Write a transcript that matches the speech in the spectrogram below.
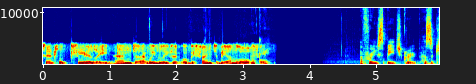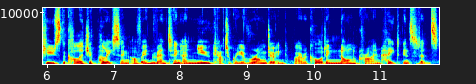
settled clearly. And uh, we believe that it will be found to be unlawful. Okay. A free speech group has accused the College of Policing of inventing a new category of wrongdoing by recording non crime hate incidents.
